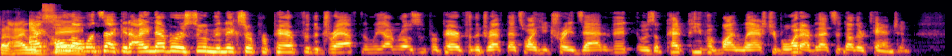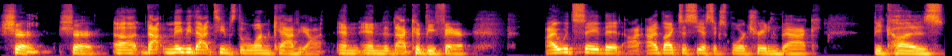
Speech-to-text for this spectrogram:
But I would I, say, hold on one second. I never assumed the Knicks are prepared for the draft and Leon Rose is prepared for the draft. That's why he trades out of it. It was a pet peeve of mine last year, but whatever. That's another tangent. Sure, sure. Uh, that maybe that team's the one caveat, and and that could be fair. I would say that I, I'd like to see us explore trading back because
